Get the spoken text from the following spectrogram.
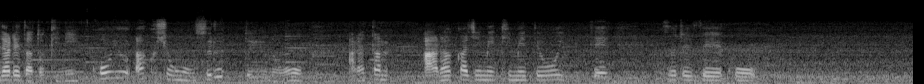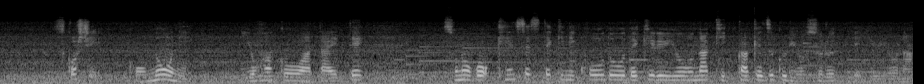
乱れた時にこういうアクションをするというのを改めあらかじめ決めておいてそれでこう少しこう脳に余白を与えてその後建設的に行動できるようなきっかけ作りをするっていうような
